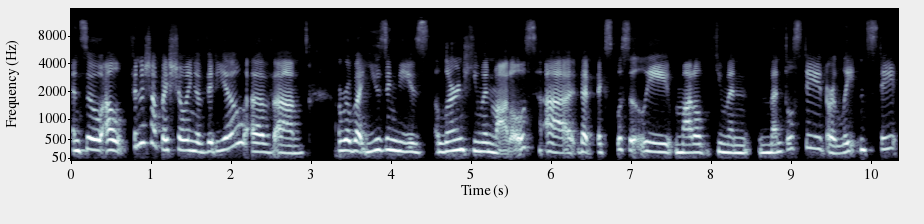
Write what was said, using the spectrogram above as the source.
And so I'll finish up by showing a video of um, a robot using these learned human models uh, that explicitly model human mental state or latent state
